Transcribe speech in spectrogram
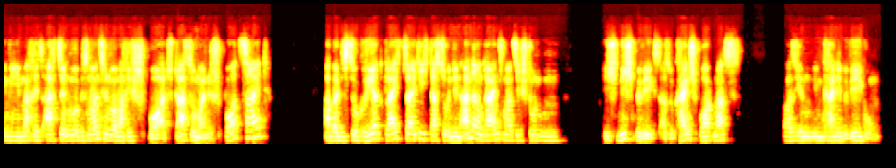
irgendwie mache jetzt 18 Uhr bis 19 Uhr mache ich Sport. Da ist so meine Sportzeit. Aber das suggeriert gleichzeitig, dass du in den anderen 23 Stunden dich nicht bewegst, also keinen Sport machst, quasi eben keine Bewegung.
